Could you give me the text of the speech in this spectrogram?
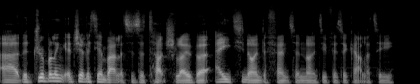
Uh, the dribbling, agility, and balance is a touch low, but 89 defense and 90 physicality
